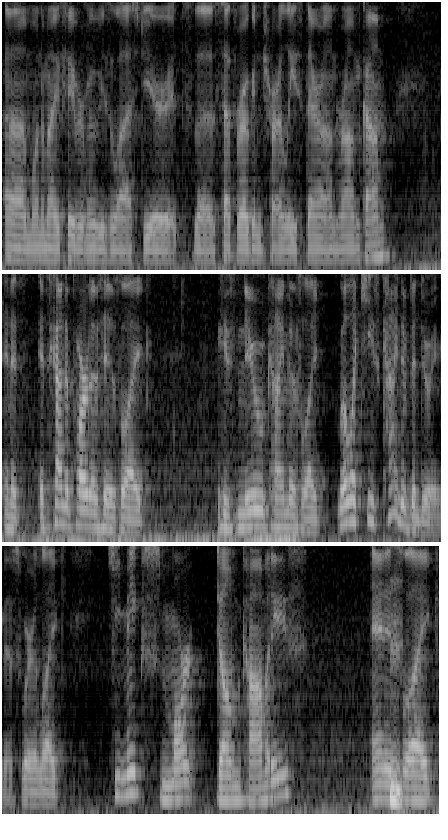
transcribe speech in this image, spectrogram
um, one of my favorite movies of last year. It's the Seth Rogen, Charlize Theron rom com, and it's it's kind of part of his like his new kind of like well like he's kind of been doing this where like he makes smart dumb comedies, and it's like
